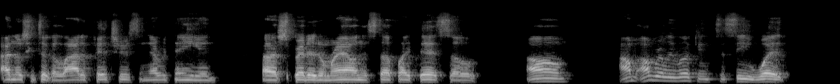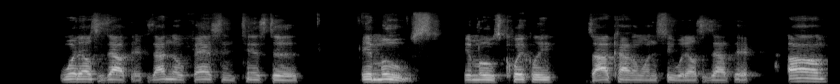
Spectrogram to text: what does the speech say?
I know she took a lot of pictures and everything and uh, spread it around and stuff like that. So um, I'm I'm really looking to see what what else is out there because I know fashion tends to it moves, it moves quickly. So I kind of want to see what else is out there. Um,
